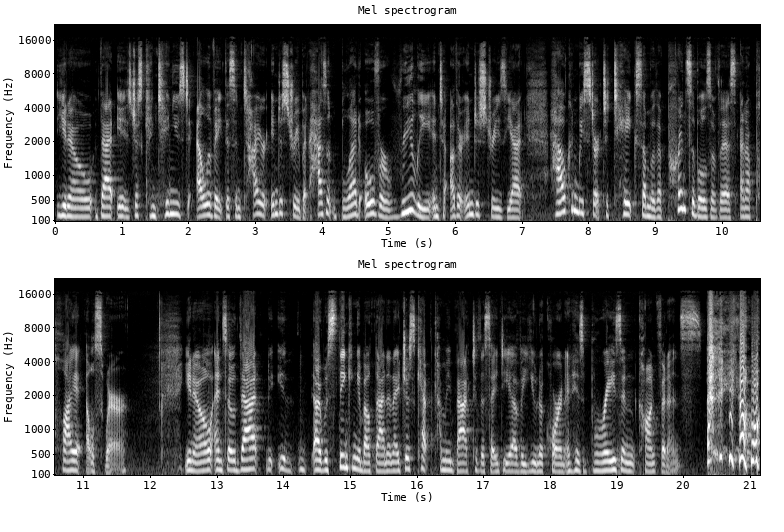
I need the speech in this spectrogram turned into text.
you know that is just continues to elevate this entire industry but hasn't bled over really into other industries yet. How can we start to take some of the principles of this and apply it elsewhere? You know and so that i was thinking about that and i just kept coming back to this idea of a unicorn and his brazen confidence you know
